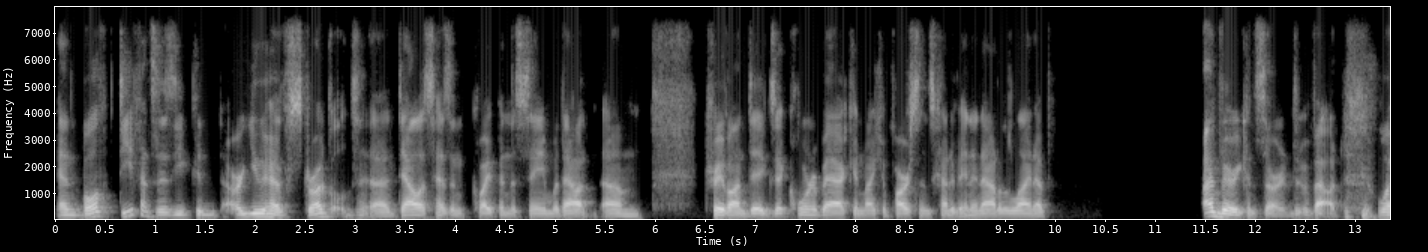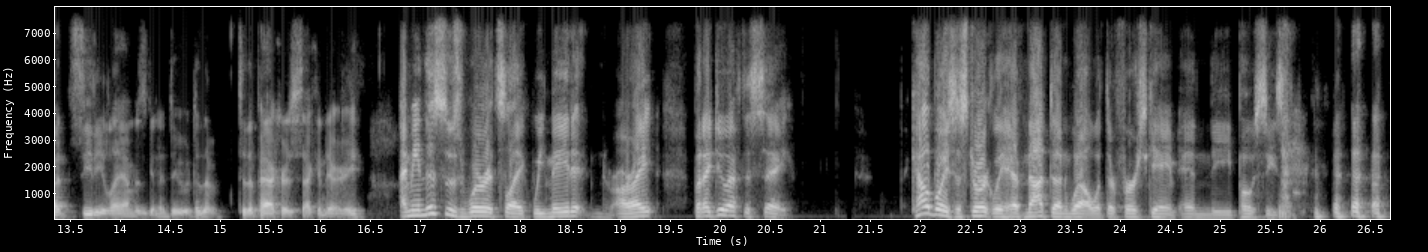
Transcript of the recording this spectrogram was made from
and both defenses, you could argue, have struggled. Uh, Dallas hasn't quite been the same without um, Trevon Diggs at cornerback and Micah Parsons kind of in and out of the lineup. I'm very concerned about what CeeDee Lamb is going to do to the to the Packers secondary. I mean, this is where it's like we made it, all right. But I do have to say, Cowboys historically have not done well with their first game in the postseason.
